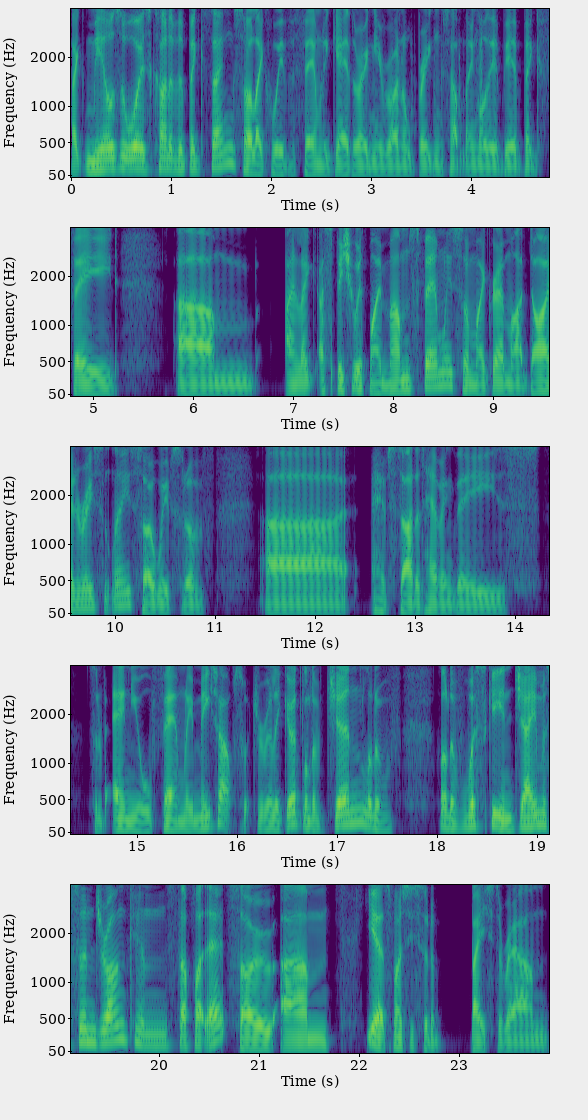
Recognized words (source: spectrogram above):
like meals are always kind of a big thing. So like we have a family gathering, everyone will bring something, or there'll be a big feed. Um, and like especially with my mum's family. So my grandma died recently, so we've sort of uh have started having these sort of annual family meetups, which are really good. A lot of gin, a lot of a lot of whiskey and Jameson drunk and stuff like that. So um, yeah, it's mostly sort of based around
